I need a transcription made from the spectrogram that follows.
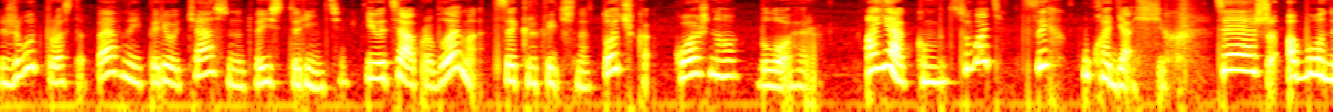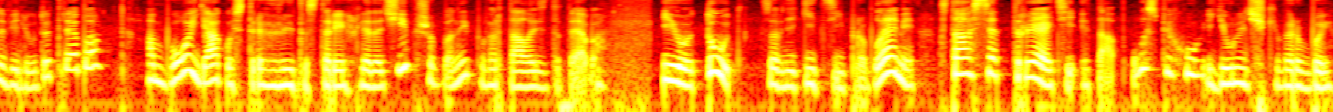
Живуть просто певний період часу на твоїй сторінці. І оця проблема це критична точка кожного блогера. А як компенсувати цих уходящих? Це ж або нові люди треба, або якось тригерити старих глядачів, щоб вони повертались до тебе. І отут, завдяки цій проблемі, стався третій етап успіху Юлічки Верби.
